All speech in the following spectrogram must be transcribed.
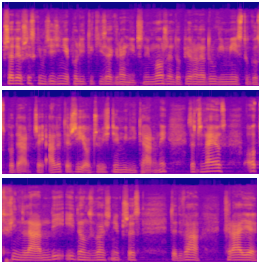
przede wszystkim w dziedzinie polityki zagranicznej, może dopiero na drugim miejscu gospodarczej, ale też i oczywiście militarnej, zaczynając od Finlandii, idąc właśnie przez te dwa kraje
